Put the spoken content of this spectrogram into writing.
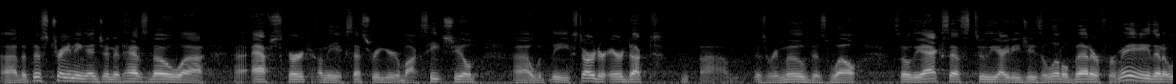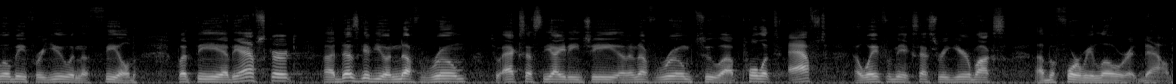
uh, that this training engine, it has no uh, uh, aft skirt on the accessory gearbox heat shield. Uh, with the starter air duct um, is removed as well. So the access to the IDG is a little better for me than it will be for you in the field. But the, uh, the aft skirt uh, does give you enough room to access the IDG and enough room to pull it aft away from the accessory gearbox before we lower it down.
